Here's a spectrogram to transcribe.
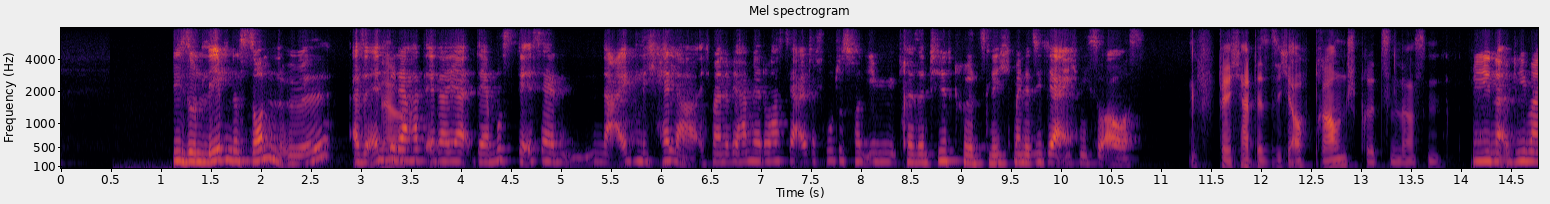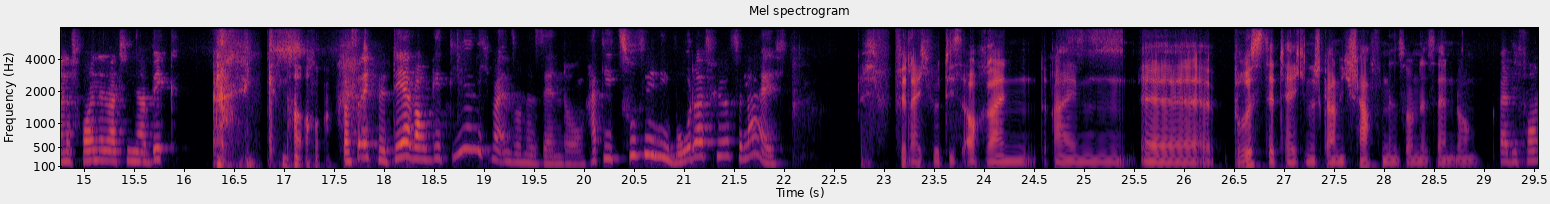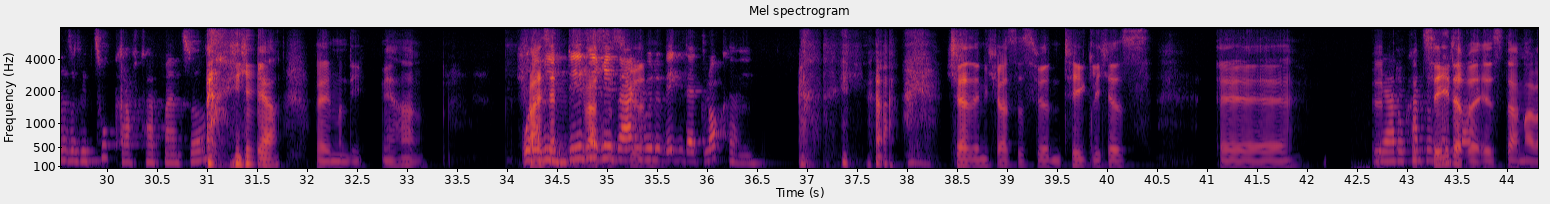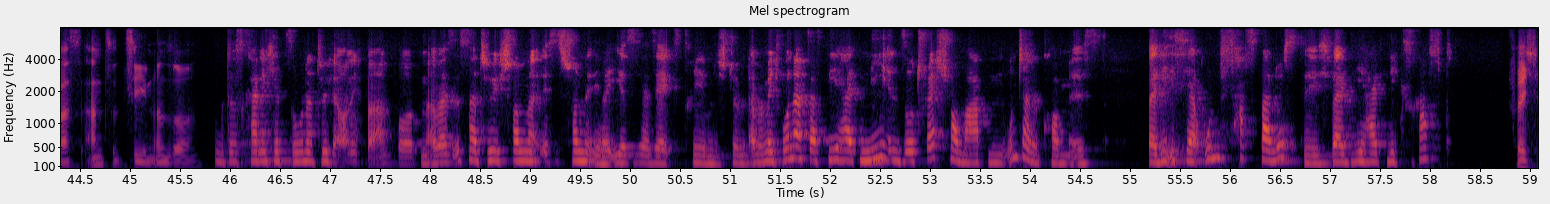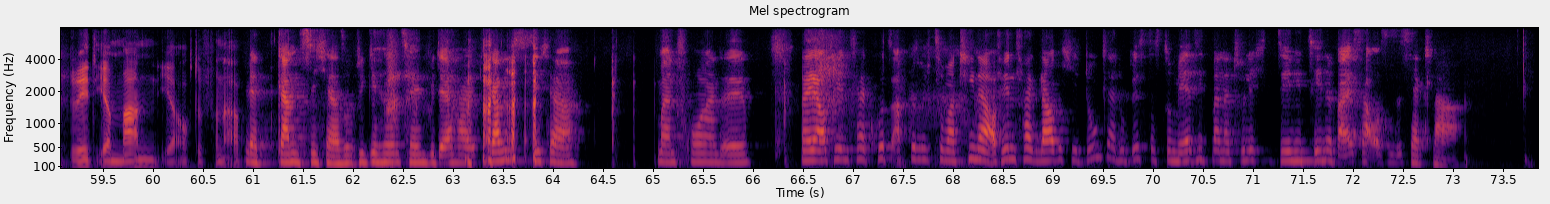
wie so ein lebendes Sonnenöl. Also entweder Ja. hat er da ja, der muss, der ist ja na, eigentlich heller. Ich meine, wir haben ja, du hast ja alte Fotos von ihm präsentiert kürzlich. Ich meine, der sieht ja eigentlich nicht so aus. Vielleicht hat er sich auch braun spritzen lassen. Wie, wie meine Freundin Martina Bick. Genau. Was ist eigentlich mit der? Warum geht die denn nicht mal in so eine Sendung? Hat die zu viel Niveau dafür? Vielleicht. Ich, vielleicht wird dies auch rein, rein äh, brüstetechnisch gar nicht schaffen in so eine Sendung. Weil die vorne so viel Zugkraft hat, meinst du? ja, weil man die, ja. Ich Oder weiß ja Desiree sagen ein- würde, wegen der Glocken. Ja, ich weiß ja nicht, was das für ein tägliches äh, Ja, es nicht Prozedere ist, da mal was anzuziehen und so. Das kann ich jetzt so natürlich auch nicht beantworten. Aber es ist natürlich schon, es ist schon, bei ihr ist es ja sehr extrem, das stimmt. Aber mich wundert, dass die halt nie in so Trash-Formaten untergekommen ist. Weil die ist ja unfassbar lustig, weil die halt nichts rafft. Vielleicht rät ihr Mann ihr auch davon ab. Ja, ganz sicher, so wie Gehirnzellen wie der halt. Ganz sicher. Mein Freund, ey. Naja, auf jeden Fall kurz abgedrückt zu Martina. Auf jeden Fall glaube ich, je dunkler du bist, desto mehr sieht man natürlich, sehen die Zähne weißer aus, das ist ja klar.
